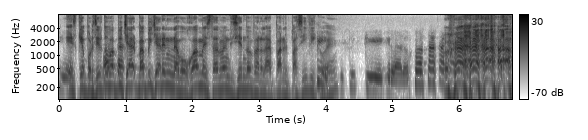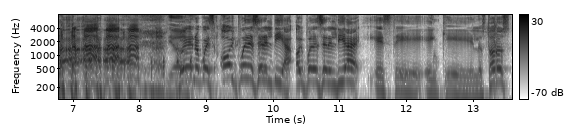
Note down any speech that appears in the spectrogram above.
es. es que por cierto va a pichar, va a pichar en Navojoa, me estaban diciendo para, la- para el Pacífico, ¿eh? Sí, sí, claro. Bueno, pues hoy puede ser el día, hoy puede ser el día este, en que los toros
